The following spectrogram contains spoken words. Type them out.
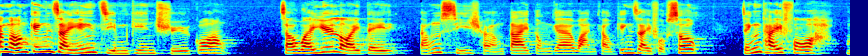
香港經濟已經漸見曙光，就位於內地等市場帶動嘅環球經濟復甦，整體貨物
